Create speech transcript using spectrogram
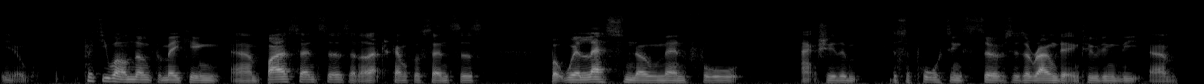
you know, pretty well known for making um, biosensors and electrochemical sensors but we're less known then for actually the the supporting services around it, including the um,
